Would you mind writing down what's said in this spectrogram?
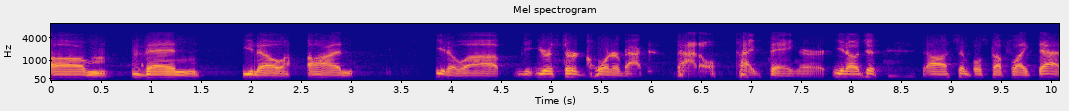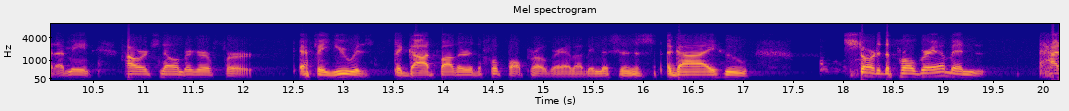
um, than, you know, on, you know, uh, your third cornerback battle type thing or, you know, just uh, simple stuff like that. I mean, Howard Schnellenberger for FAU is the godfather of the football program. I mean, this is a guy who started the program and had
